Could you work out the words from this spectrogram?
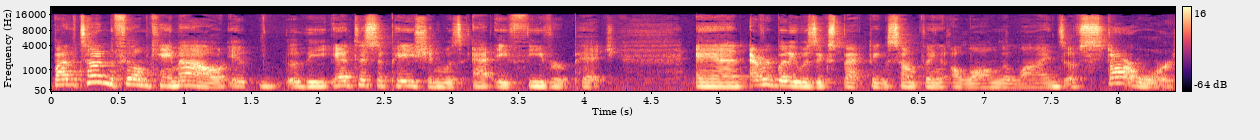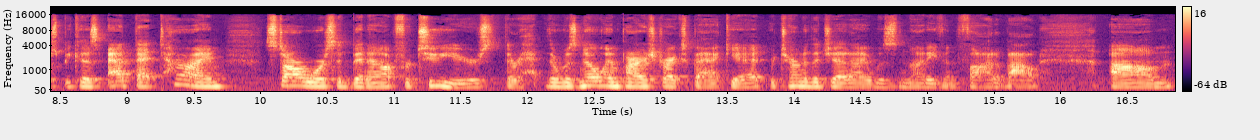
by the time the film came out, it, the anticipation was at a fever pitch. And everybody was expecting something along the lines of Star Wars because at that time, Star Wars had been out for two years. There, there was no Empire Strikes Back yet. Return of the Jedi was not even thought about. Um,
